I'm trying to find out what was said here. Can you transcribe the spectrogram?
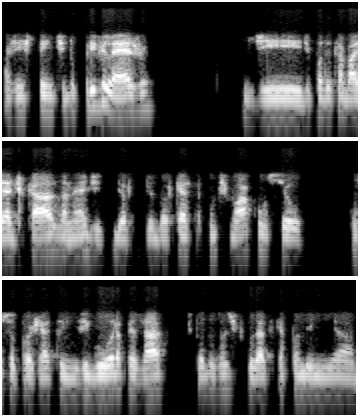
a gente tem tido o privilégio de, de poder trabalhar de casa, né? De, de, da orquestra continuar com o seu com seu projeto em vigor, apesar de todas as dificuldades que a pandemia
